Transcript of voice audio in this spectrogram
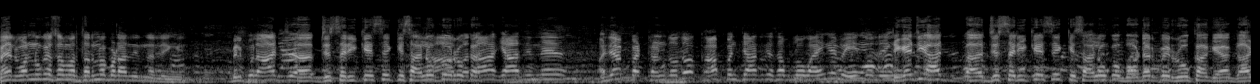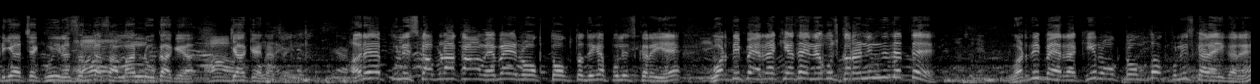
पहलवानों के समर्थन में बड़ा निर्णय लेंगे। बिल्कुल आज जिस तरीके से किसानों को हाँ, रोका बता क्या निर्णय अजय बैठन दो दो खाप पंचायत के सब लोग आएँगे वही तो ठीक है जी आज जिस तरीके से किसानों को बॉर्डर पे रोका गया गाड़ियाँ चेक हुई रसद का हाँ। सामान रोका गया हाँ। क्या कहना चाहिए? अरे पुलिस का अपना काम है भाई रोक टोक तो देखे पुलिस करी है। वर्दी पहन रखी है था इन्हें कुछ करने नहीं देते। वर्दी पहन रखी रोक टोक तो पुलिस कराई करें।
